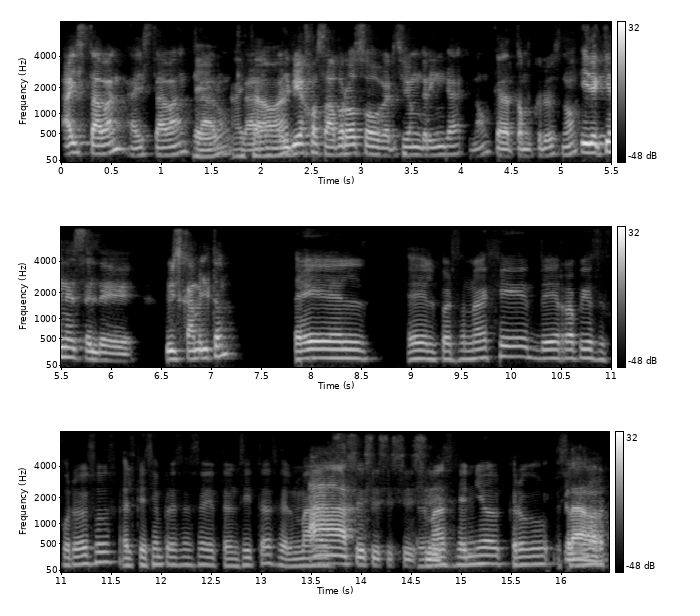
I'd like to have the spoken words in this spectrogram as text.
Ahí estaban, ahí estaban, Sí, claro, ahí claro. estaban. El viejo sabroso versión gringa, ¿no? Que era Tom Cruise, ¿no? ¿Y de quién es el de Luis Hamilton? El, el personaje de Rápidos y Furiosos, el que siempre se hace trencitas, el Ah, más, sí, sí, sí, sí, el sí. más genio, creo, Claro,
